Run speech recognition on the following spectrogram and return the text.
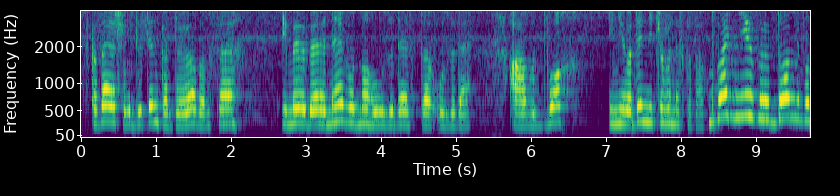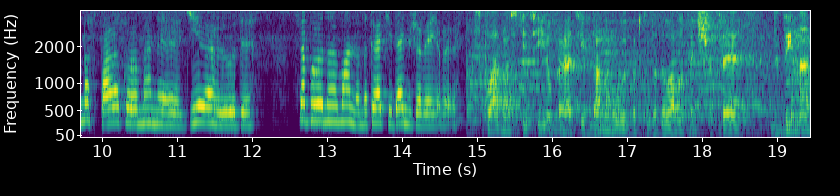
Сказали, що дитинка здорова, все. І ми робили не в одного УЗД ста УЗД, а в двох. І ні один нічого не сказав. Два дні в домі вона спала коло мене, їла груди. Все було нормально, на третій день вже виявили. Складності цієї операції в даному випадку додавало те, що це дитина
